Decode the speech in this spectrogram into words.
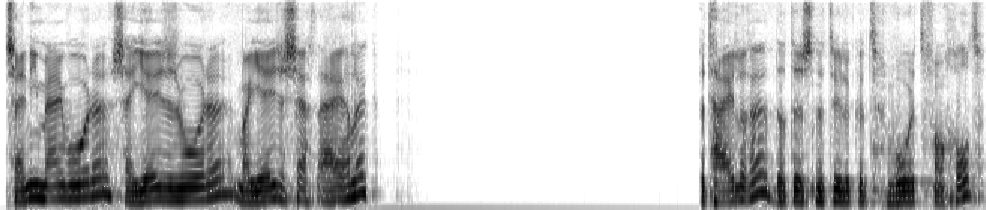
Zijn niet mijn woorden, zijn Jezus' woorden, maar Jezus zegt eigenlijk, het heilige, dat is natuurlijk het woord van God,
